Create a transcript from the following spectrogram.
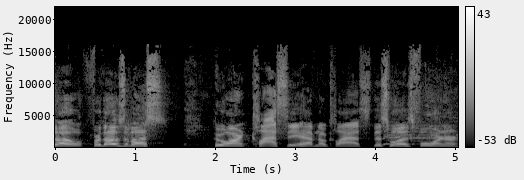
So for those of us who aren't classy, have no class, this was Foreigner.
